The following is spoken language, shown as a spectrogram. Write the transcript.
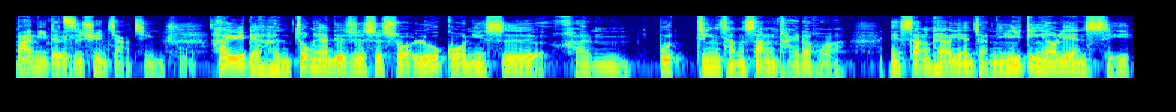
把你的资讯讲清楚。还有一点很重要的就是说，如果你是很不经常上台的话，你上台要演讲，你一定要练习。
